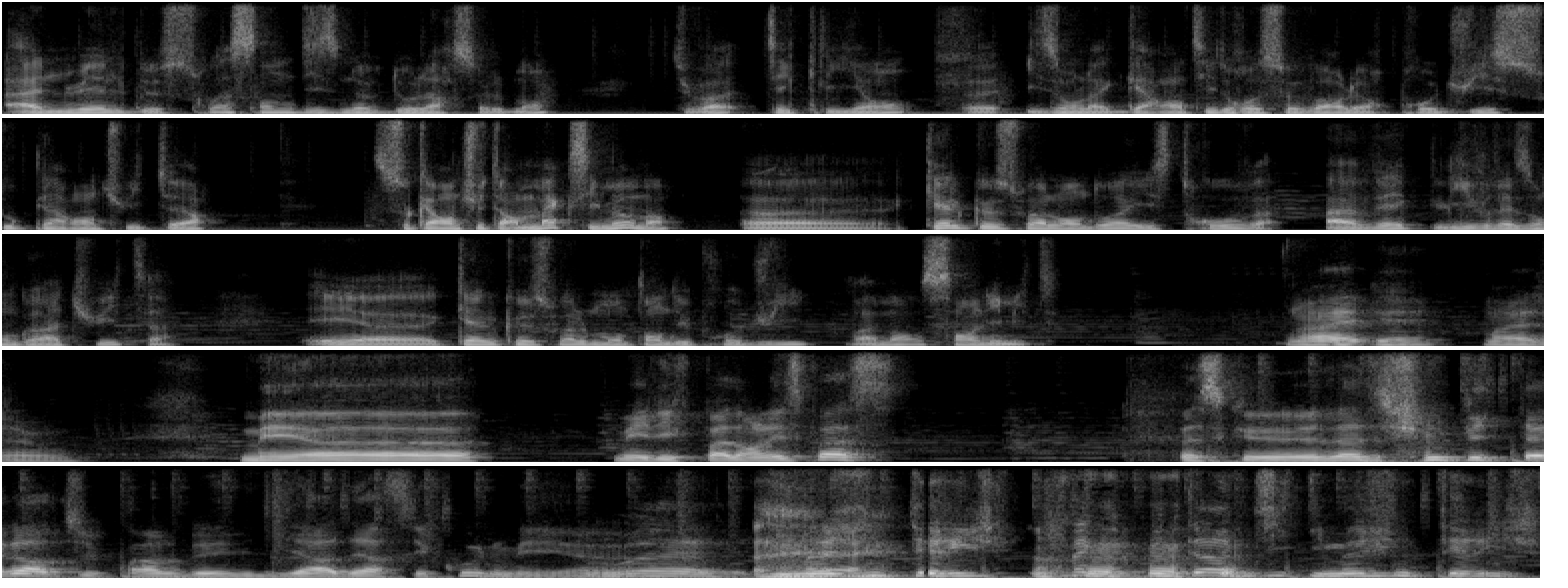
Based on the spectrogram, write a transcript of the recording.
annuel de 79 dollars seulement. Tu vois, tes clients, ils ont la garantie de recevoir leurs produits sous 48 heures, sous 48 heures maximum, hein, quel que soit l'endroit où ils se trouvent, avec livraison gratuite et euh, quel que soit le montant du produit, vraiment sans limite. Ouais, ouais, j'avoue. Mais, euh, mais il livre pas dans l'espace. Parce que là, depuis tout à l'heure, tu parles de milliardaires, c'est cool, mais. euh, Ouais, imagine t'es riche. Le mec, il dit imagine t'es riche.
